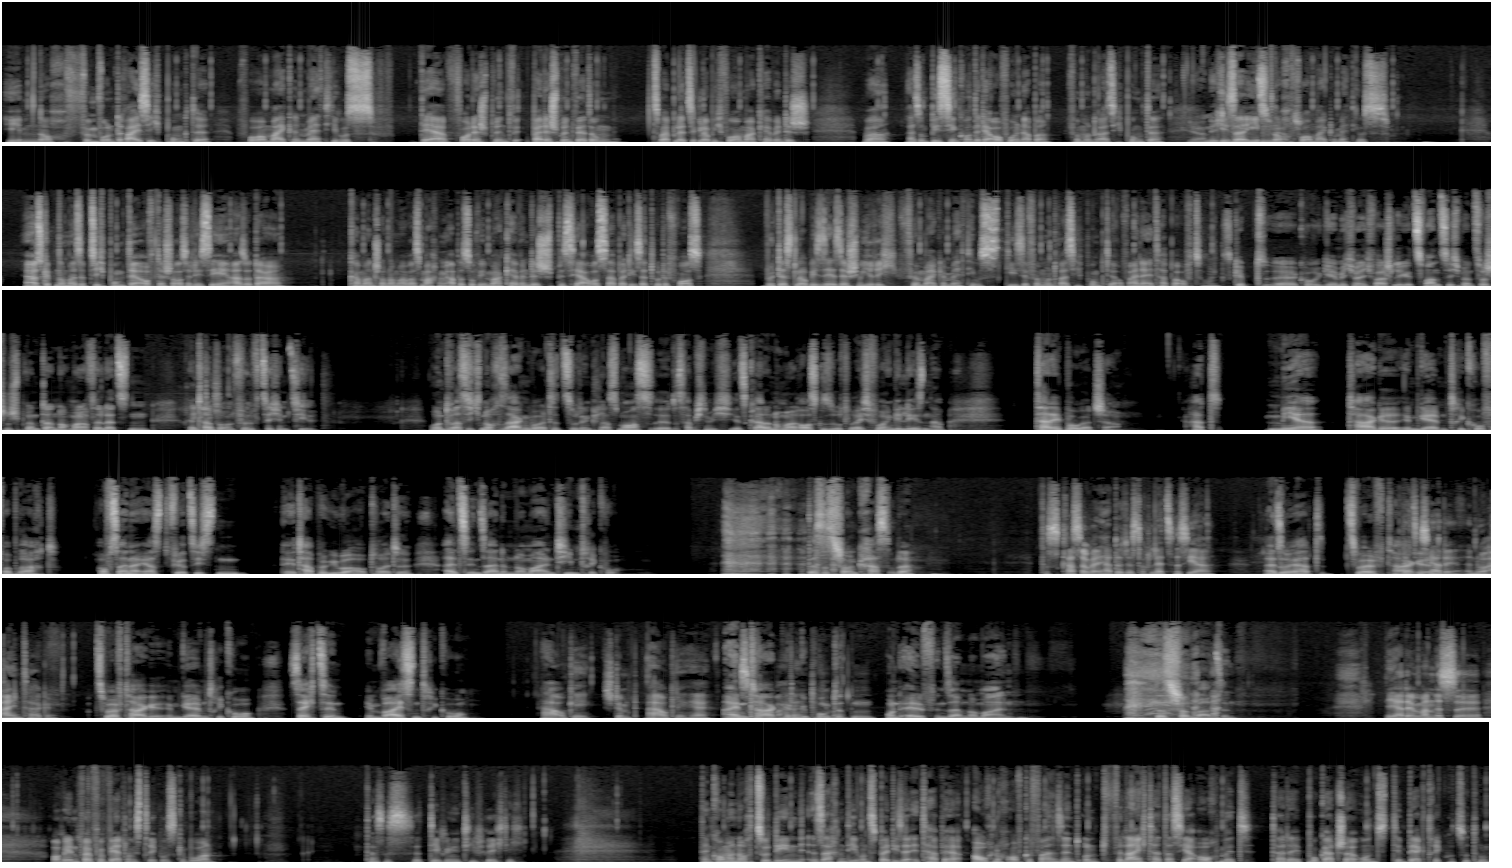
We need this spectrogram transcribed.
eben noch 35 Punkte vor Michael Matthews, der vor der Sprint, bei der Sprintwertung zwei Plätze, glaube ich, vor Mark Cavendish war. Also ein bisschen konnte der aufholen, aber 35 Punkte Ja, ist er eben noch vor Michael Matthews. Ja, es gibt nochmal 70 Punkte auf der Champs-Élysées, also da kann man schon nochmal was machen, aber so wie Mark Cavendish bisher aussah bei dieser Tour de France, wird das, glaube ich, sehr, sehr schwierig für Michael Matthews, diese 35 Punkte auf einer Etappe aufzuholen. Es gibt, äh, korrigiere mich, wenn ich falsch liege, 20 beim Zwischensprint, dann nochmal auf der letzten Richtig. Etappe und 50 im Ziel. Und was ich noch sagen wollte zu den Klassements, äh, das habe ich nämlich jetzt gerade nochmal rausgesucht, weil ich es vorhin gelesen habe. Tadej Pogacar hat mehr Tage im gelben Trikot verbracht auf seiner erst 40. Etappe überhaupt heute, als in seinem normalen Teamtrikot. Das ist schon krass, oder? Das ist krass, aber er hatte das doch letztes Jahr. Also er hat zwölf Letztes Jahr Tage, hatte er nur einen Tag. zwölf Tage im gelben Trikot, 16 im weißen Trikot, Ah, okay, stimmt. Ah, okay, ja. einen Das Tag im gepunkteten und elf in seinem normalen. Das ist schon Wahnsinn. Ja, der Mann ist äh, auf jeden Fall für Wertungstrikots geboren. Das ist definitiv richtig. Dann kommen wir noch zu den Sachen, die uns bei dieser Etappe auch noch aufgefallen sind. Und vielleicht hat das ja auch mit Tadej Pogacar und dem Bergtrikot zu tun.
